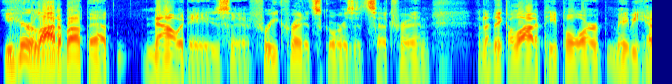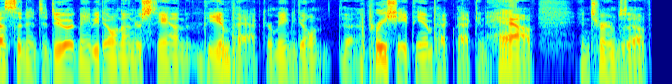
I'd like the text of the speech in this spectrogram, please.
You hear a lot about that nowadays, uh, free credit scores, etc. And and I think a lot of people are maybe hesitant to do it, maybe don't understand the impact, or maybe don't uh, appreciate the impact that can have in terms of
